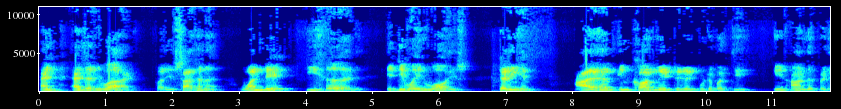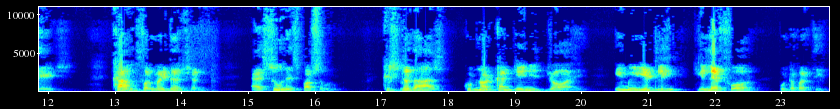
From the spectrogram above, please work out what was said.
and as a reward for his sadhana, one day he heard a divine voice telling him, I have incarnated at Puttaparthi in Andhra Pradesh. Come for my darshan as soon as possible. Krishnadas could not contain his joy. Immediately he left for Puttaparthi.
